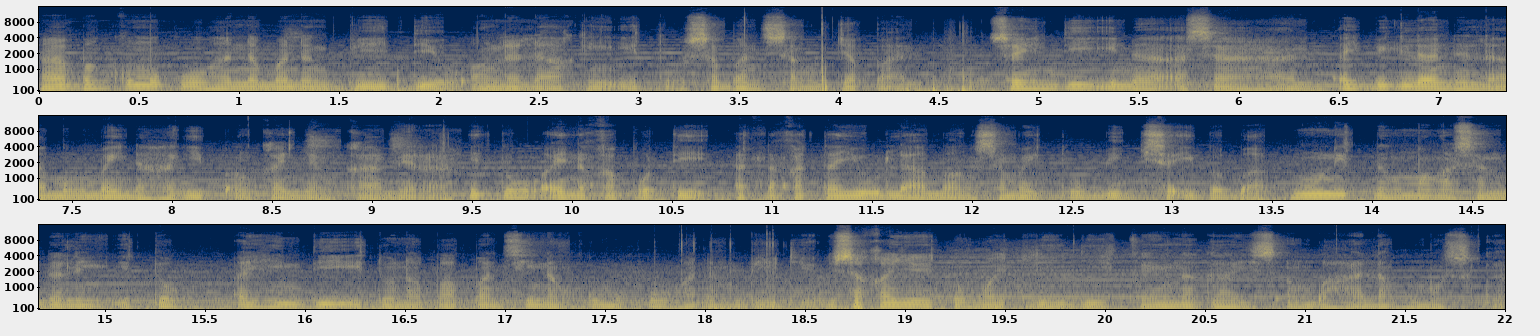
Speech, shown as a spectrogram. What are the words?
Habang kumukuha naman ng video ang lalaking ito sa bansang Japan, sa hindi inaasahan ay bigla na lamang may nahagip ang kanyang kamera. Ito ay nakaputi at nakatayo lamang sa may tubig sa ibaba. Ngunit ng mga sandaling ito ay hindi ito napapansin ng kumukuha ng video. Isa kaya itong white lady, kayo na guys ang bahalang humusga.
